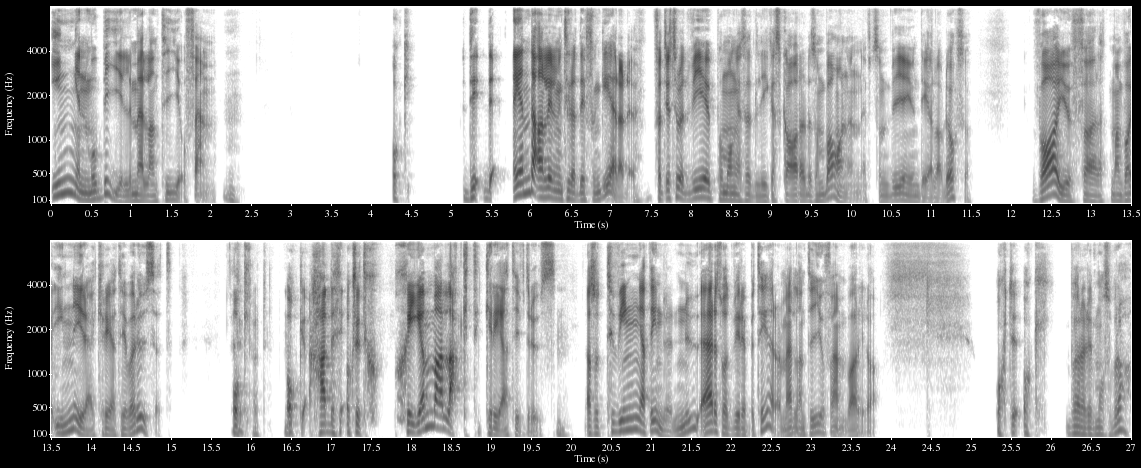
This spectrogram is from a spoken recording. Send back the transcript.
ingen mobil mellan 10 och 5. Och det, det enda anledningen till att det fungerade, för att jag tror att vi är på många sätt lika skadade som barnen, eftersom vi är ju en del av det också, var ju för att man var inne i det här kreativa ruset. Och, klart. och hade också ett schemalagt kreativt rus. Alltså tvingat in det. Nu är det så att vi repeterar mellan 10 och 5 varje dag. Och, det, och började må så bra.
